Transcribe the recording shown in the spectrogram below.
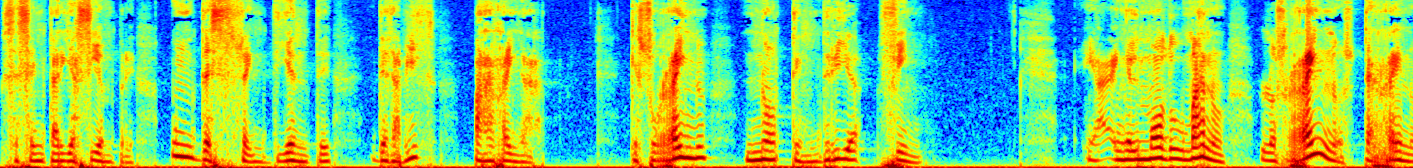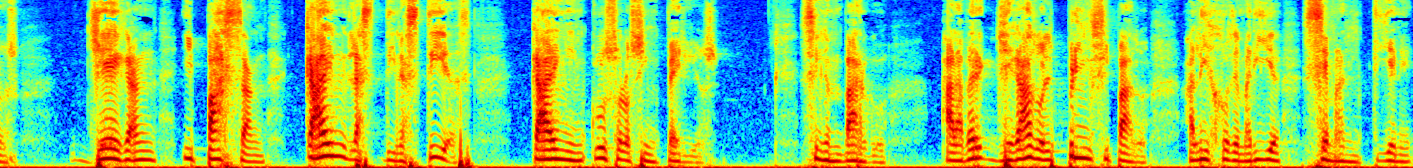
se sentaría siempre un descendiente de David para reinar, que su reino no tendría fin. En el modo humano, los reinos terrenos llegan y pasan, caen las dinastías, caen incluso los imperios. Sin embargo, al haber llegado el principado al Hijo de María, se mantiene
